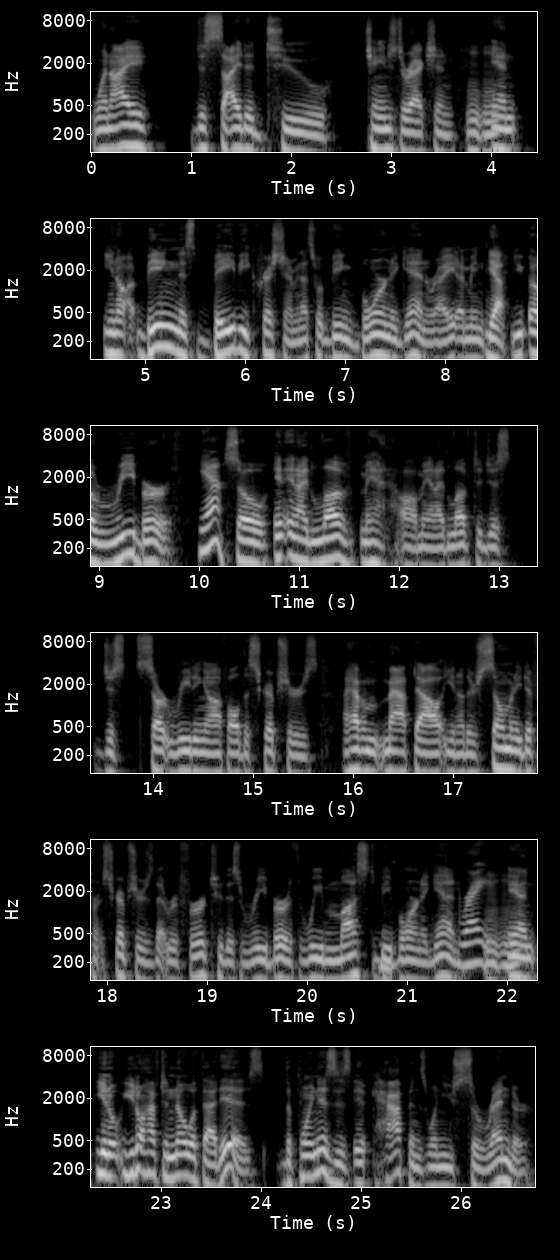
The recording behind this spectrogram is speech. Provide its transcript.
when I decided to change direction Mm-hmm. and you know being this baby christian i mean that's what being born again right i mean Yeah. you, a rebirth Yeah. so and, and i'd love man oh man i'd love to just just start reading off all the scriptures. I have them mapped out you know there's so many different scriptures that refer to this rebirth. We must be born again. Right. Mm-hmm. and you know you don't have to know what that is. The point is is it happens when you surrender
